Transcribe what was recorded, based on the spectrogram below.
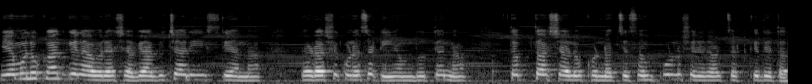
यमलोकात गेल्यावर अशा व्याभिचारी स्त्रियांना धडा शिकवण्यासाठी यमदूत त्यांना तप्त अशा लोखंडाचे संपूर्ण शरीरावर चटके देतात.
